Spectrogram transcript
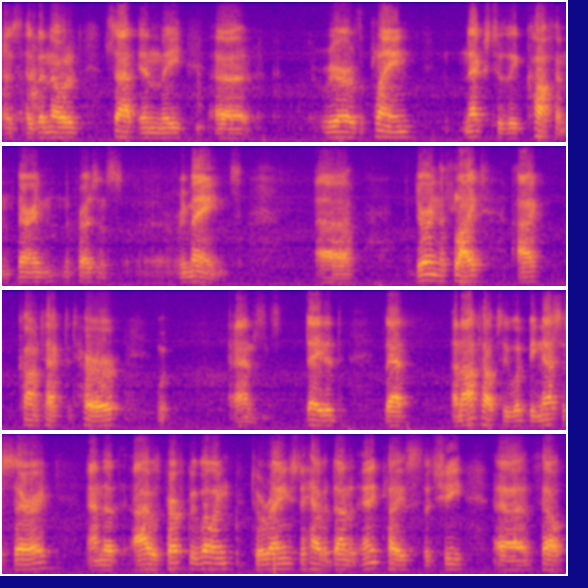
as has been noted, sat in the uh, rear of the plane next to the coffin bearing the president's uh, remains. Uh, during the flight, I contacted her and stated that an autopsy would be necessary and that I was perfectly willing to arrange to have it done at any place that she uh, felt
